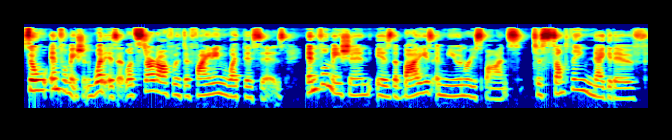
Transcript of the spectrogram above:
So, inflammation, what is it? Let's start off with defining what this is. Inflammation is the body's immune response to something negative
